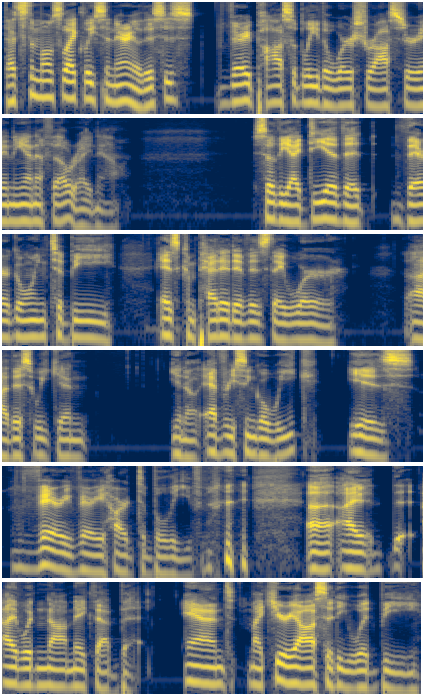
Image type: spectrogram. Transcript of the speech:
that's the most likely scenario. This is very possibly the worst roster in the NFL right now. So the idea that they're going to be as competitive as they were uh, this weekend, you know, every single week is very, very hard to believe. uh, I I would not make that bet. And my curiosity would be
